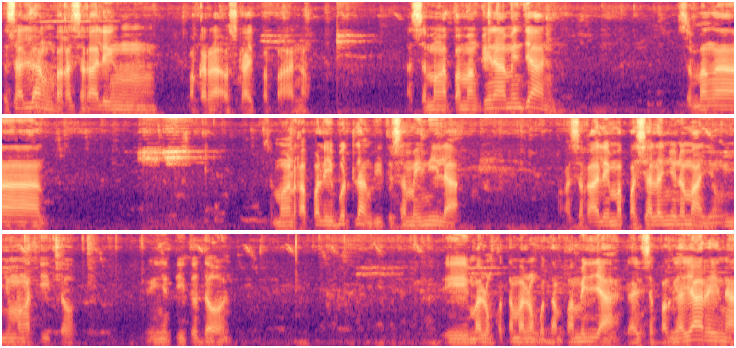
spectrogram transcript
Dasal lang, baka sakaling makaraos kahit papano. At sa mga pamangkin namin dyan, sa mga sa mga nakapalibot lang dito sa Maynila, baka sakaling mapasyalan nyo naman yung inyong mga tito, yung inyong tito doon. At eh, malungkot na malungkot ang pamilya dahil sa pagyayari na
